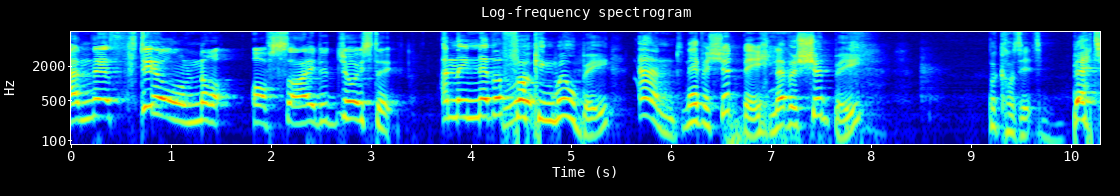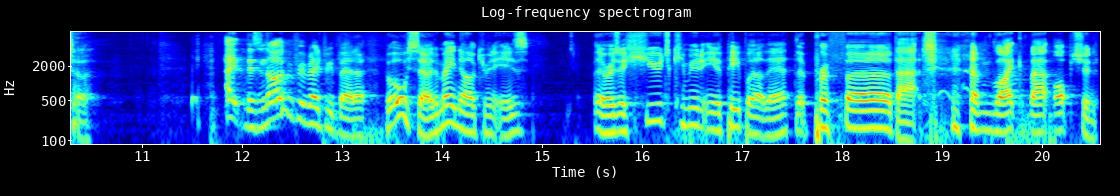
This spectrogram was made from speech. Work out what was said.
and they're still not offsided joystick, and they never fucking will be, and Never should be. never should be, because it's better. I, there's an argument for it to be better, but also the main argument is there is a huge community of people out there that prefer that and like that option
